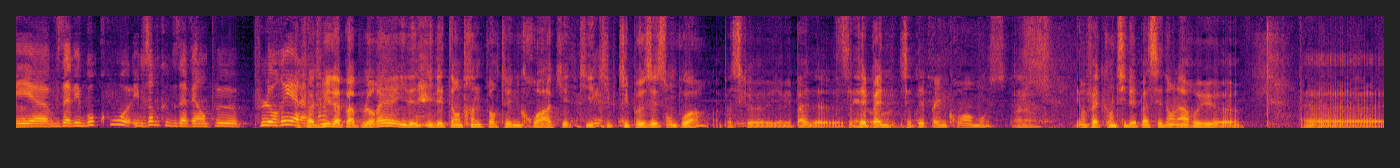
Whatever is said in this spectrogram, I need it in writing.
Et euh, vous avez beaucoup, il me semble que vous avez un peu pleuré à En la fait, fin. lui, il n'a pas pleuré. Il, est- il était en train de porter une croix qui, qui, qui, qui pesait son poids, parce que il y avait pas de, c'était pas, une- c'était pas une croix en mousse. Voilà. Et en fait, quand il est passé dans la rue, euh, euh,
